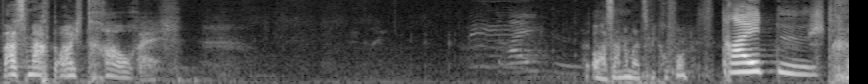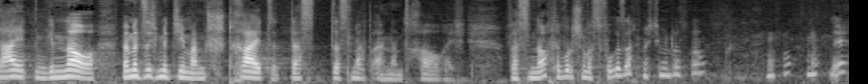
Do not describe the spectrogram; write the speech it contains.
Was macht euch traurig? Oh, sag nochmal ins Mikrofon. Streiten. Streiten, genau. Wenn man sich mit jemandem streitet, das, das macht einen dann traurig. Was noch? Da wurde schon was vorgesagt. Möchte jemand das sagen? Nee?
